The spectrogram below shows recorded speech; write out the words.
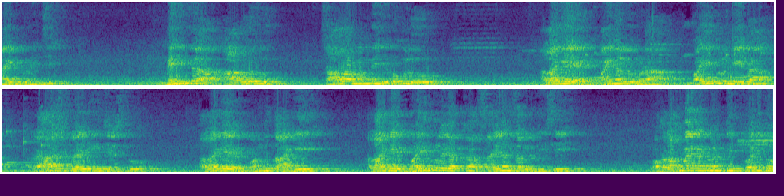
night గురించి మెయిన్గా ఆ రోజు చాలామంది యువకులు అలాగే మైనర్లు కూడా బైకుల మీద ర్యాష్ డ్రైవింగ్ చేస్తూ అలాగే మందు తాగి అలాగే బైకుల యొక్క సైలెన్సర్లు తీసి ఒక రకమైనటువంటి ధ్వనితో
